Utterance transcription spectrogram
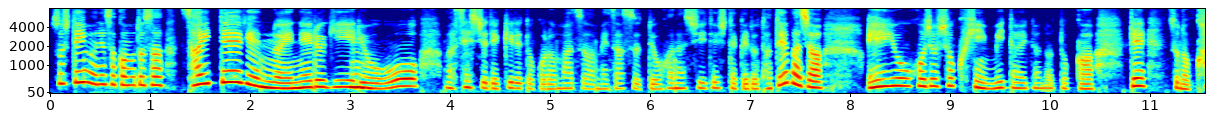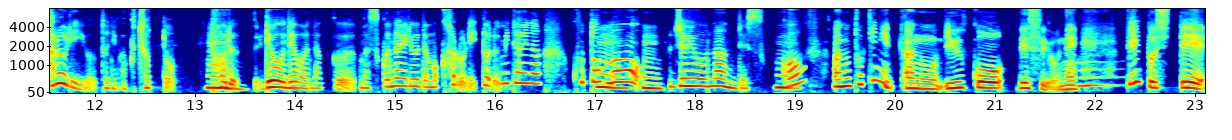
そして今ね、坂本さん、最低限のエネルギー量を、まあ、摂取できるところをまずは目指すっていうお話でしたけど、例えばじゃあ、栄養補助食品みたいなのとかで、そのカロリーをとにかくちょっと取る、量ではなく、まあ、少ない量でもカロリー取るみたいなこともうんうん。重要なんですか、うん。あの時に、あの、有効ですよね。例として、例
